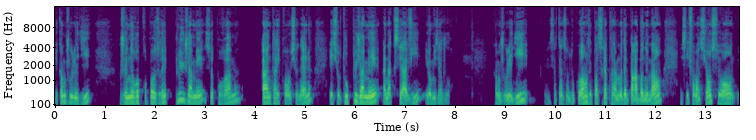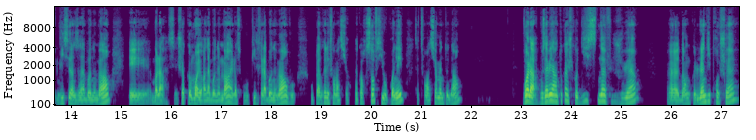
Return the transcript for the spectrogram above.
Et comme je vous l'ai dit, je ne reproposerai plus jamais ce programme à un tarif promotionnel et surtout plus jamais un accès à vie et aux mises à jour. Comme je vous l'ai dit, certains sont au courant, je passerai après un modèle par abonnement et ces formations seront glissées dans un abonnement et voilà, chaque mois il y aura un abonnement et lorsque vous quitterez l'abonnement, vous, perdrez les formations. D'accord? Sauf si vous prenez cette formation maintenant. Voilà, vous avez en tout cas jusqu'au 19 juin, euh, donc lundi prochain,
